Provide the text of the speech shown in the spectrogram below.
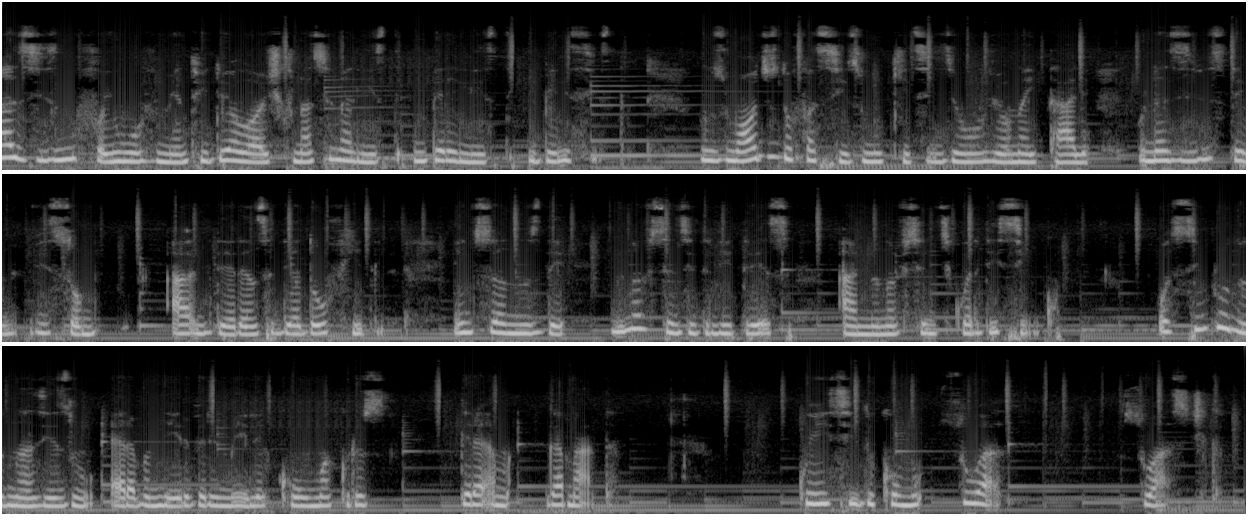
nazismo foi um movimento ideológico nacionalista, imperialista e belicista. Nos moldes do fascismo que se desenvolveu na Itália, o nazismo esteve sob a liderança de Adolf Hitler entre os anos de 1933 a 1945. O símbolo do nazismo era a bandeira vermelha com uma cruz gamada, conhecido como suástica.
